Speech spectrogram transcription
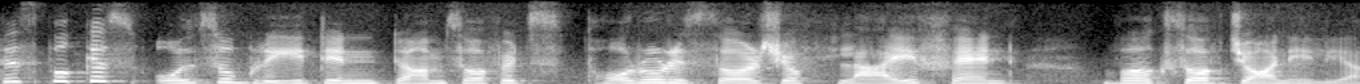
This book is also great in terms of its thorough research of life and works of John Elia.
